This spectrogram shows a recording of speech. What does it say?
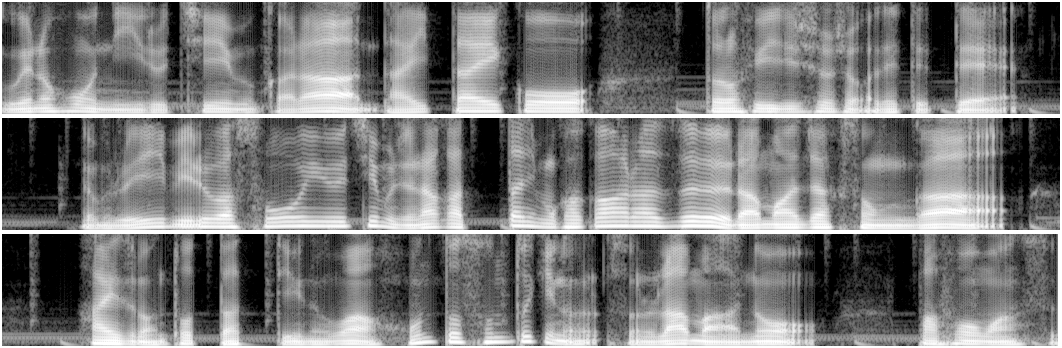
上の方にいるチームから大体こうトロフィー受賞者が出ててでもルイビルはそういうチームじゃなかったにもかかわらずラマー・ジャクソンがハイズマン取ったっていうのは本当その時のそのラマーのパフォーマンス、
